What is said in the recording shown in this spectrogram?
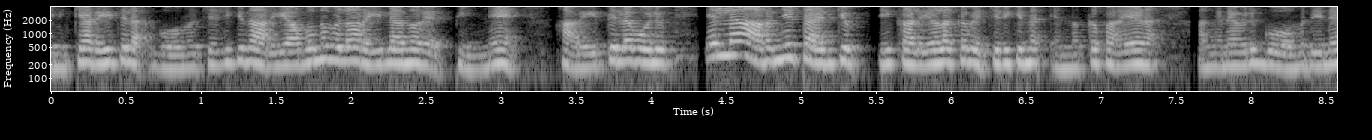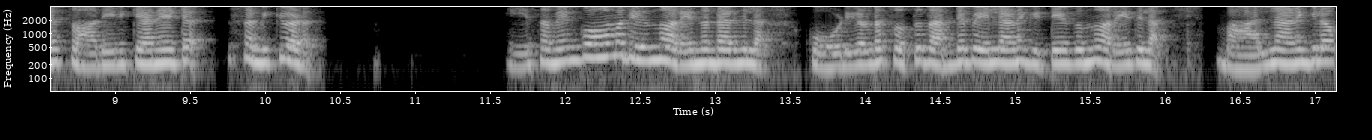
എനിക്കറിയത്തില്ല. ഗോമതി ചേച്ചിക്ക് ഇത് അറിയാമോന്ന് പോലും അറിയില്ല എന്ന് പറയാം. പിന്നെ അറിയത്തില്ല പോലും. എല്ലാം അറിഞ്ഞിട്ടായിരിക്കും ഈ കളികളൊക്കെ വെച്ചിരിക്കുന്നത് എന്നൊക്കെ പറയാണ്. അങ്ങനെ അവർ ഗോമതിനെ സ്വാധീനിക്കാനായിട്ട് ശ്രമിക്കുവാണ്. ഈ സമയം ഗോമതി ഇതൊന്നും അറിയുന്നുണ്ടായിരുന്നില്ല. കോടികളുടെ സ്വത്ത് തന്റെ പേരിലാണ് കിട്ടിയേക്കൊന്നും അറിയത്തില്ല. ബാലനാണെങ്കിലോ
